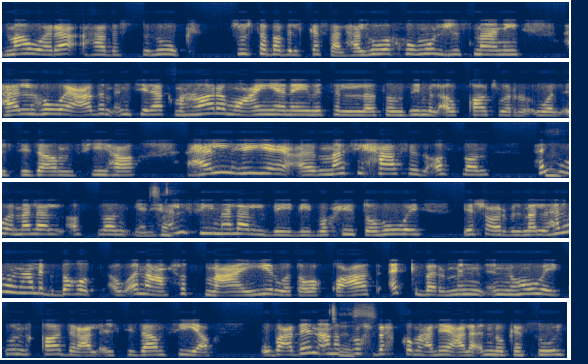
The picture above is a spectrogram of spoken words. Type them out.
ما وراء هذا السلوك. شو سبب الكسل؟ هل هو خمول جسماني؟ هل هو عدم امتلاك مهارة معينة مثل تنظيم الأوقات والالتزام فيها؟ هل هي ما في حافز أصلا؟ هل هو ملل أصلا؟ يعني صح. هل في ملل بمحيطه هو يشعر بالملل؟ هل هنالك ضغط أو أنا عم حط معايير وتوقعات أكبر من إنه هو يكون قادر على الالتزام فيها؟ وبعدين أنا بروح بحكم عليه على إنه كسول.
